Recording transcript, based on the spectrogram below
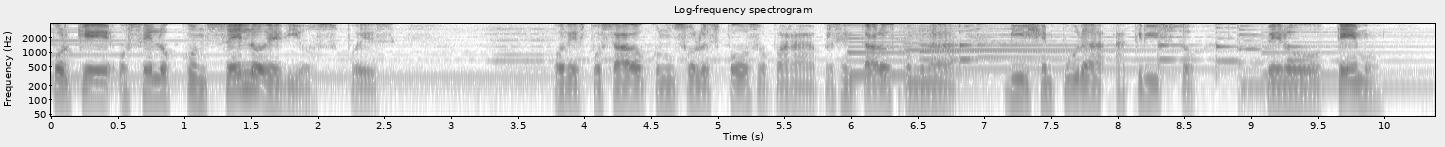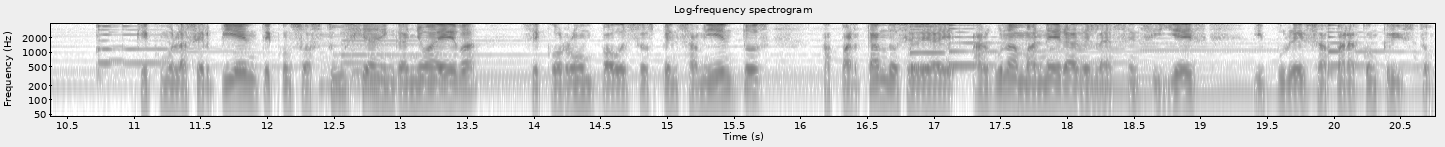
Porque os celo con celo de Dios, pues o desposado con un solo esposo para presentaros como una virgen pura a Cristo, pero temo que como la serpiente con su astucia engañó a Eva, se corrompa vuestros pensamientos, apartándose de alguna manera de la sencillez y pureza para con Cristo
